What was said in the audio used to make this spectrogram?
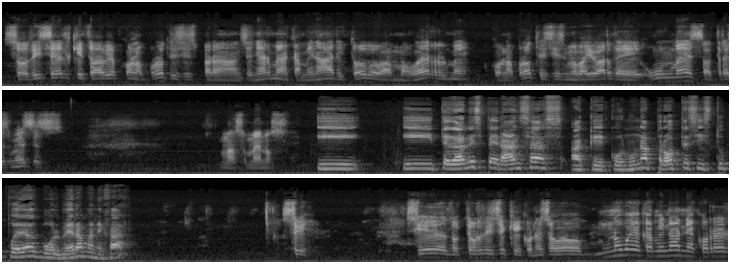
So, dice él que todavía con la prótesis para enseñarme a caminar y todo, a moverme con la prótesis, me va a llevar de un mes a tres meses, más o menos. Y ¿Y te dan esperanzas a que con una prótesis tú puedas volver a manejar? Sí. Sí, el doctor dice que con eso no voy a caminar ni a correr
